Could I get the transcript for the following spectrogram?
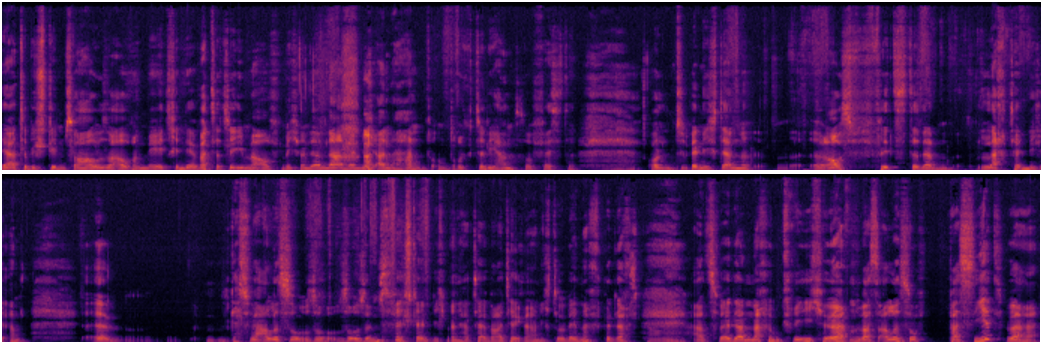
der hatte bestimmt zu Hause auch ein Mädchen, der wartete immer auf mich und dann nahm er mich an der Hand und drückte die Hand so feste. Und wenn ich dann rausflitzte, dann lachte er mich an. Ähm, das war alles so, so, so selbstverständlich. Man hat da weiter gar nicht drüber nachgedacht. Mhm. Als wir dann nach dem Krieg hörten, was alles so passiert war,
